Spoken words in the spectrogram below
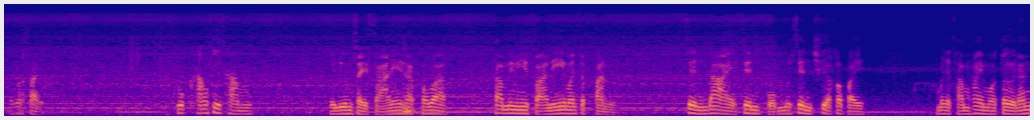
แล้วก็ใส่ทุกครั้งที่ทำอย่าลืมใส่ฝานี้ครับ เพราะว่าถ้าไม่มีฝานี้มันจะปั่นเส้นได้เส้นผมหรือเส้นเชือกเข้าไป มันจะทำให้มอเตอร์นั้น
